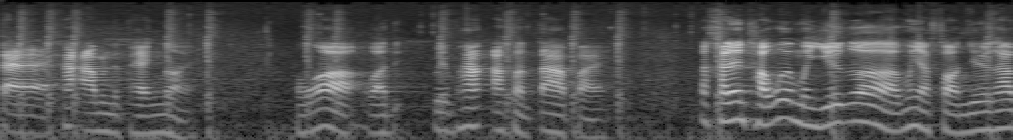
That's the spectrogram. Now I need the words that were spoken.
แต่ค่าอาร์มันจะแพงหน่อย ผมก็วัดเว็บภาคอาร์ซันต้าไป ถ้าใครเล่นทาวเวอร์มาเยอะก็ไม่อยากสอนเยอะครับ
